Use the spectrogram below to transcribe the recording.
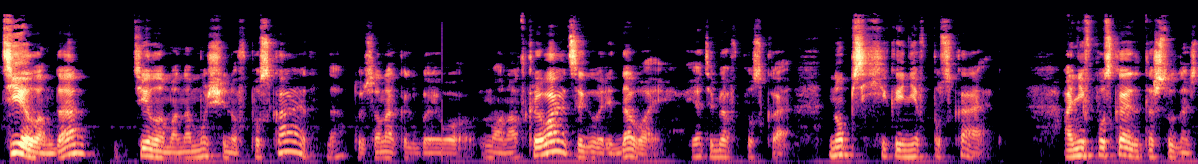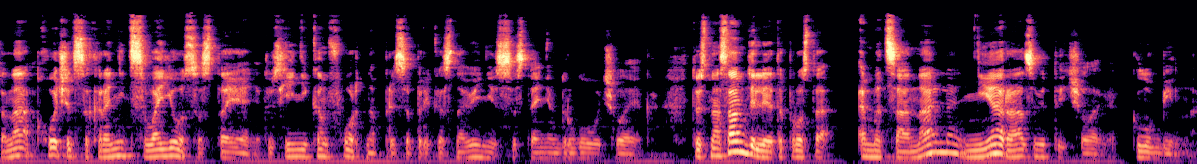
телом, да, телом она мужчину впускает, да, то есть она как бы его, ну, она открывается и говорит, давай, я тебя впускаю. Но психикой не впускает. А не впускает это что значит? Она хочет сохранить свое состояние. То есть ей некомфортно при соприкосновении с состоянием другого человека. То есть на самом деле это просто эмоционально неразвитый человек, глубинно.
